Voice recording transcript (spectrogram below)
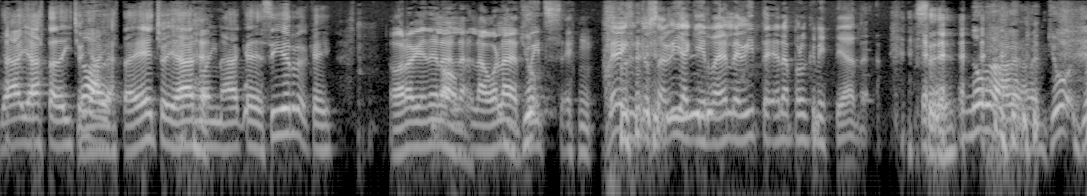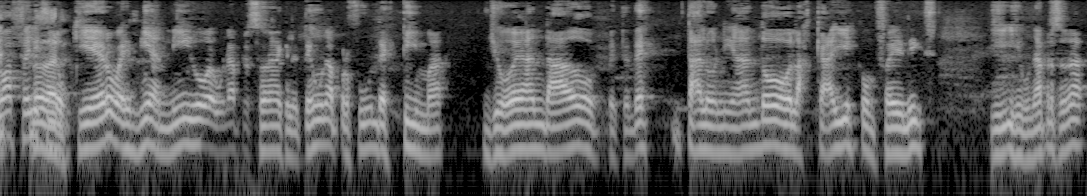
ya, ya está dicho, ya, ya está hecho, ya no hay nada que decir. Okay. Ahora viene la, la, ola de tweets. Ven, yo sabía que Israel Levite era pro-cristiana. Sí. No, no, a ver, yo, yo a Félix lo quiero, es mi amigo, es una persona a la que le tengo una profunda estima. Yo he andado, ¿me entendés? Taloneando las calles con Félix y, es una persona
